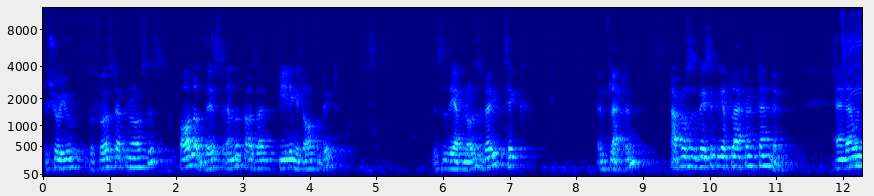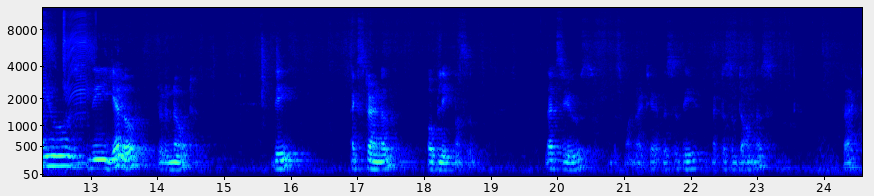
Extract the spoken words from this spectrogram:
to show you the first aponeurosis. All of this, and look how I'm peeling it off a bit. This is the aponeurosis, very thick and flattened. Aponeurosis is basically a flattened tendon. And I will use the yellow to denote the external oblique muscle. Let's use this one right here. This is the rectus abdominis. In fact,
